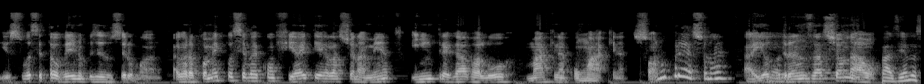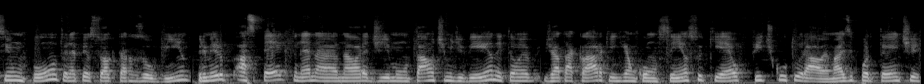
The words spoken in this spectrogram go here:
Isso você talvez não precise do ser humano. Agora, como é que você vai confiar confiar e ter relacionamento e entregar valor máquina com máquina? Só no preço, né? Aí é o transacional. Fazendo assim um ponto, né, pessoal que está nos ouvindo. Primeiro aspecto, né, na, na hora de montar um time de venda, então é, já está claro que é um consenso que é o fit cultural. É mais importante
